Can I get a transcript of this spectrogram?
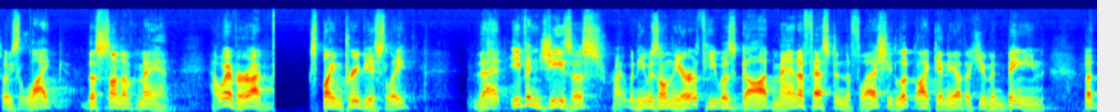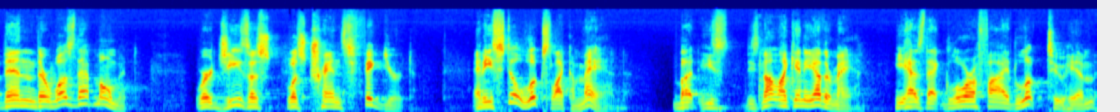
So he's like the Son of Man. However, I've explained previously that even Jesus, right, when he was on the earth, he was God manifest in the flesh. He looked like any other human being. But then there was that moment where Jesus was transfigured. And he still looks like a man, but he's, he's not like any other man. He has that glorified look to him,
